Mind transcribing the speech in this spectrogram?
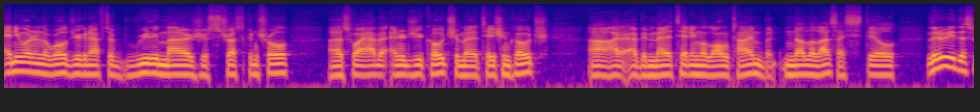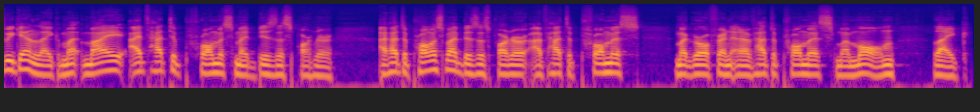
anyone in the world, you're gonna have to really manage your stress control. Uh, that's why I have an energy coach, a meditation coach. Uh, I, have been meditating a long time, but nonetheless, I still literally this weekend, like my, my I've had to promise my business partner, I've had to promise my business partner, I've had to promise my girlfriend, and I've had to promise my mom, like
